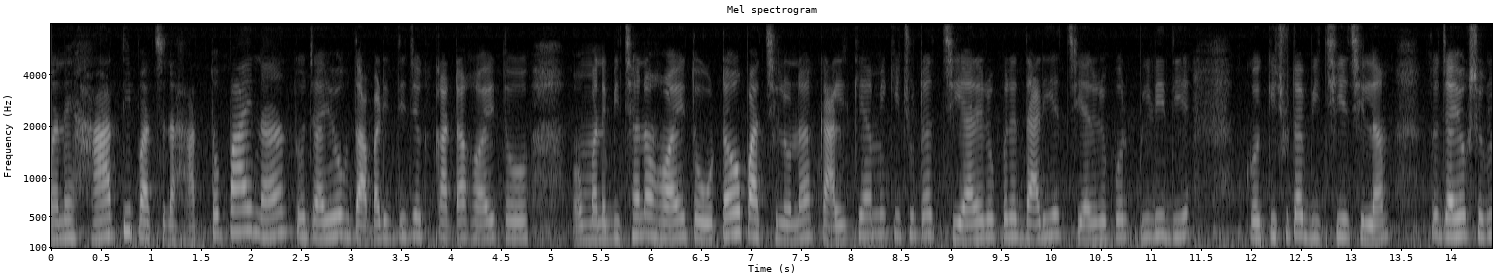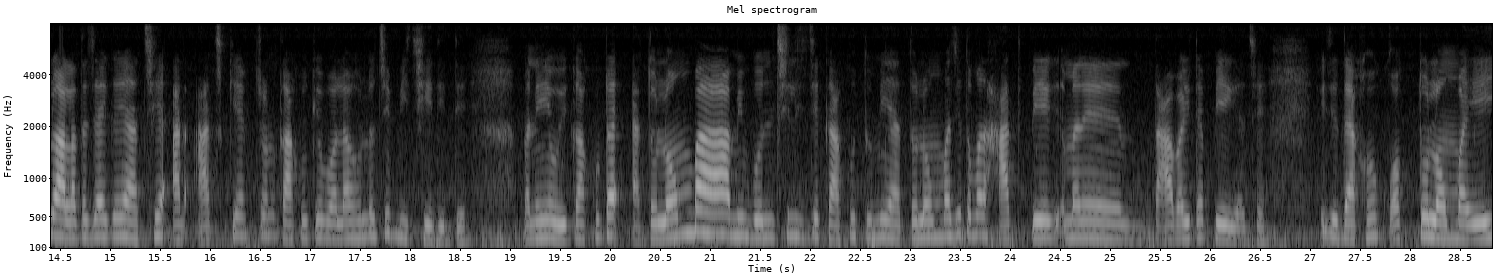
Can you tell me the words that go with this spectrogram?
মানে হাতই পাচ্ছে না, হাত তো পায় না। তো যাই হোক, দাবাড়ির দিয়ে যে কাটা হয়, তো মানে বিছানো হয়, তো ওটাও পাচ্ছিল না। কালকে আমি কিছুটা চেয়ারের উপরে দাঁড়িয়ে, চেয়ারের উপর পিড়ি দিয়ে কিছুটা বিছিয়েছিলাম। তো যাই হোক, সেগুলো আলাদা জায়গায় আছে। আর আজকে একজন কাকুকে বলা হলো যে বিছিয়ে দিতে। মানে ওই কাকুটা এত লম্বা, আমি বলছিলি যে, কাকু, তুমি এত লম্বা যে তোমার হাত পেয়ে মানে দাবাড়িটা পেয়ে গেছে। এই যে দেখো কত লম্বা এই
